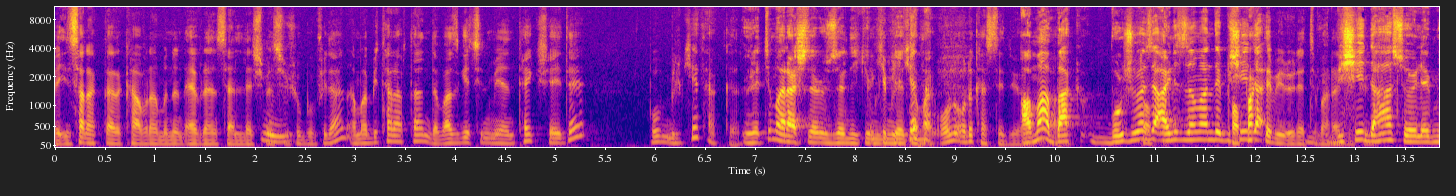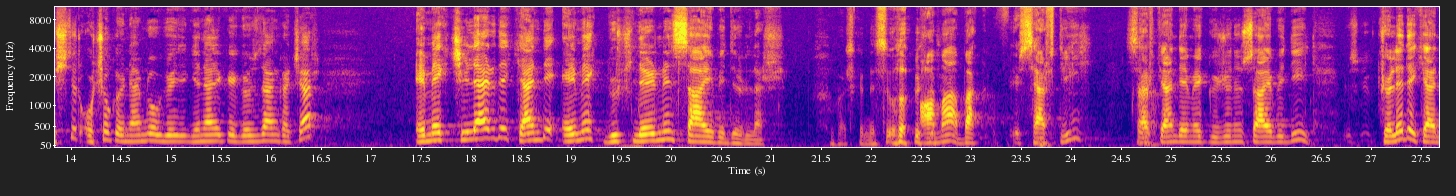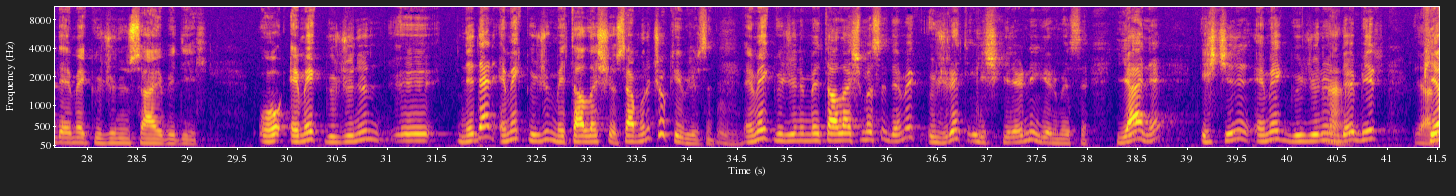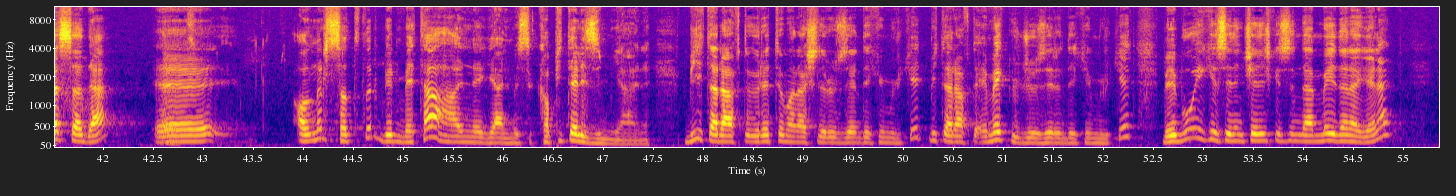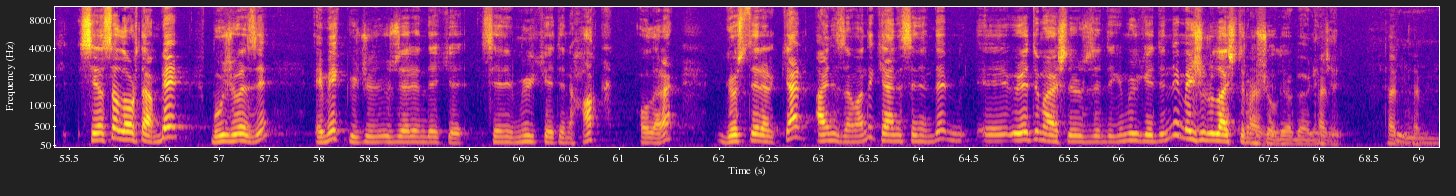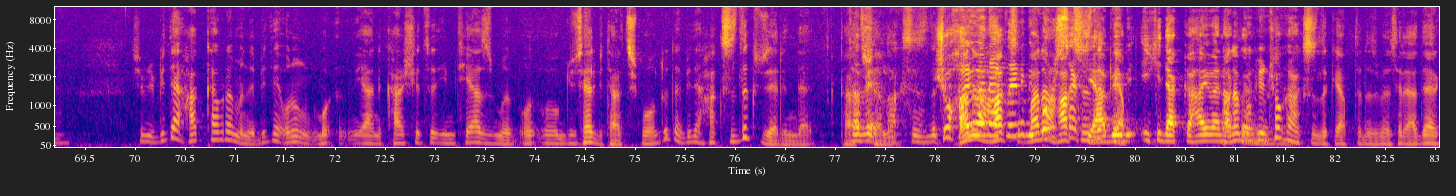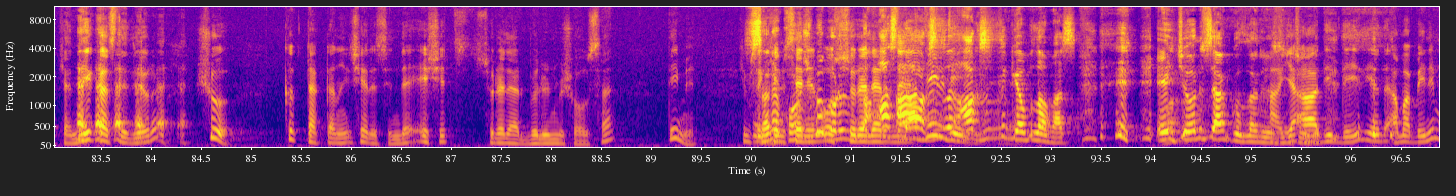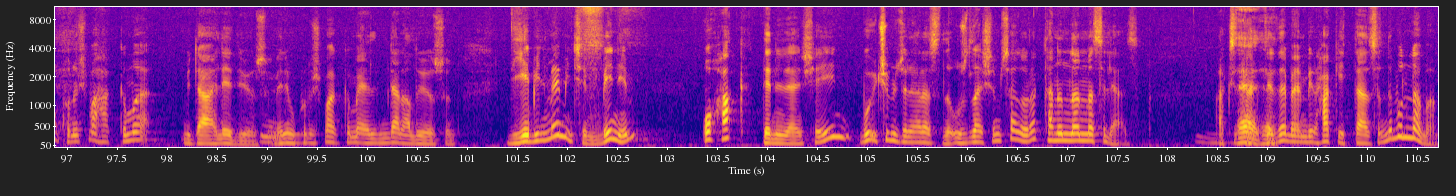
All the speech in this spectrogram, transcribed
ve insan hakları kavramının evrenselleşmesi şu bu filan ama bir taraftan da vazgeçilmeyen tek şey de bu mülkiyet hakkı. üretim araçları üzerindeki Peki mülkiyet, mülkiyet hakkı onu onu kastediyorum. Ama bak burjuvazi Top- aynı zamanda bir şey da- da bir üretim aracı Bir şey çünkü. daha söylemiştir. O çok önemli. O genellikle gözden kaçar. Emekçiler de kendi emek güçlerinin sahibidirler. başka nesi olabilir? Ama bak serf değil. Serf kendi emek gücünün sahibi değil. Köle de kendi emek gücünün sahibi değil. O emek gücünün e, neden emek gücü metallaşıyor? Sen bunu çok iyi bilirsin. Emek gücünün metallaşması demek ücret ilişkilerine girmesi. Yani işçinin emek gücünün Ha. de bir Yani- piyasada e, Evet. alınır satılır bir meta haline gelmesi kapitalizm yani. Bir tarafta üretim araçları üzerindeki mülkiyet, bir tarafta emek gücü üzerindeki mülkiyet ve bu ikisinin çelişkisinden meydana gelen siyasal ortam ve burjuvazi emek gücü üzerindeki senin mülkiyetini hak olarak gösterirken aynı zamanda kendisinin de e, üretim araçları üzerindeki mülkiyetini de meşrulaştırmış Tabii, oluyor böylece. Tabii, tabii, tabii. Şimdi bir de hak kavramını bir de onun yani karşıtı imtiyaz mı o, o güzel bir tartışma oldu da bir de haksızlık üzerinde Tabii tartışalım. haksızlık. Şu Bana hayvan haks- haklarını bir bana konuşsak haksızlık ya. Bir, yap. bir iki dakika hayvan Bana hakları. bugün çok haksızlık yaptınız mesela derken neyi kastediyorum? Şu 40 dakikanın içerisinde eşit süreler bölünmüş olsa değil mi? Kimse Sana konuşma o sürelerine asla Adil haksızlık, değil. haksızlık yapılamaz. en çoğunu sen kullanıyorsun. Ha, ya çünkü. adil değil ya da ama benim konuşma hakkımı müdahale ediyorsun. Benim konuşma hakkımı elimden alıyorsun diyebilmem için benim o hak denilen şeyin bu üçümüzün arasında uzlaşımsal olarak tanımlanması lazım. Aksi Evet, takdirde ben bir hak iddiasında bulunamam.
